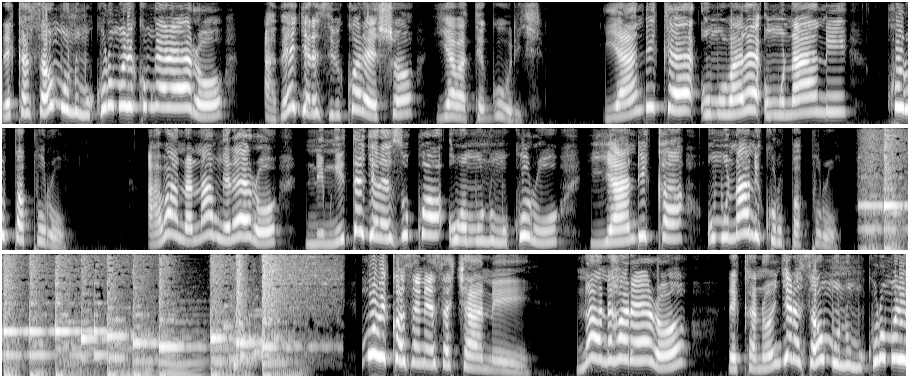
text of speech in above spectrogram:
Reka nsaba umuntu mukuru muri kumwe rero abegereza ibikoresho yabateguriye. Yandike umubare umunani ku rupapuro. Abana namwe rero nimwitegereze uko uwo muntu mukuru yandika umunani ku rupapuro. Mubikoze neza cyane. Noneho rero reka nongere nsaba umuntu mukuru muri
